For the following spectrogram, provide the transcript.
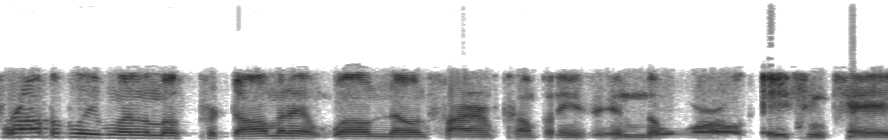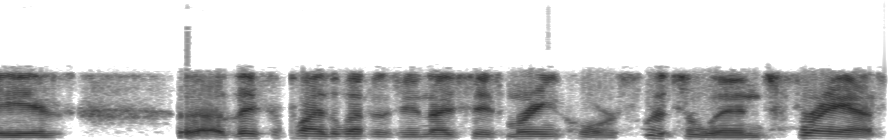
probably one of the most predominant, well-known firearm companies in the world. H and K is. Uh, they supply the weapons to the United States Marine Corps, Switzerland, France,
